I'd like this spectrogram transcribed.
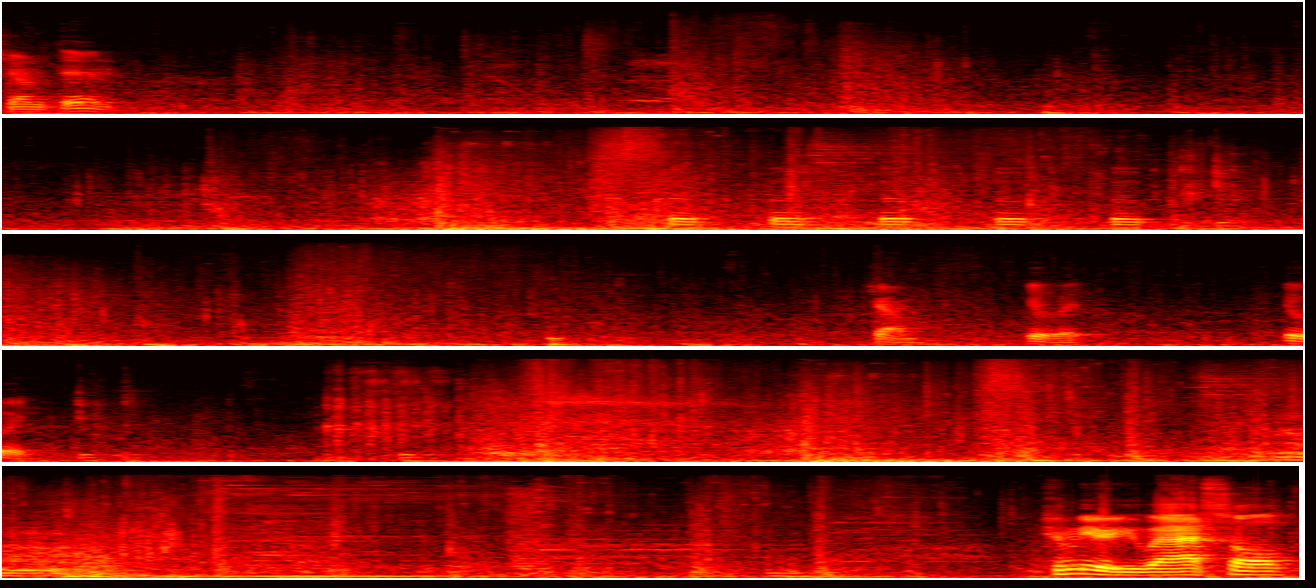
Jumped in. Boop, boop, boop, boop, boop. Jump. Do it. Do it. Come here, you asshole.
